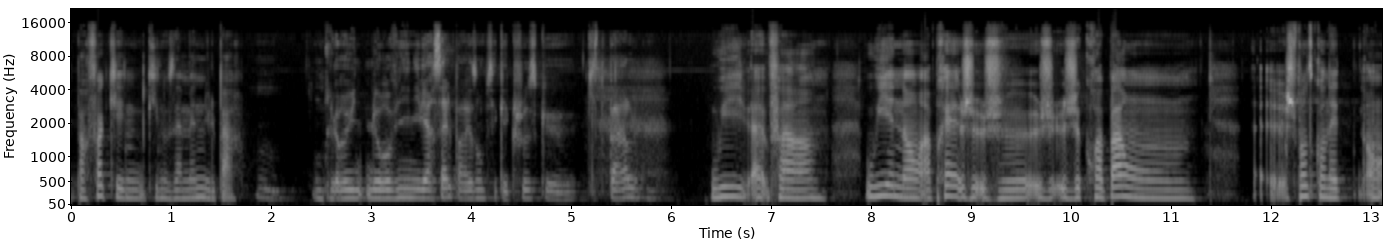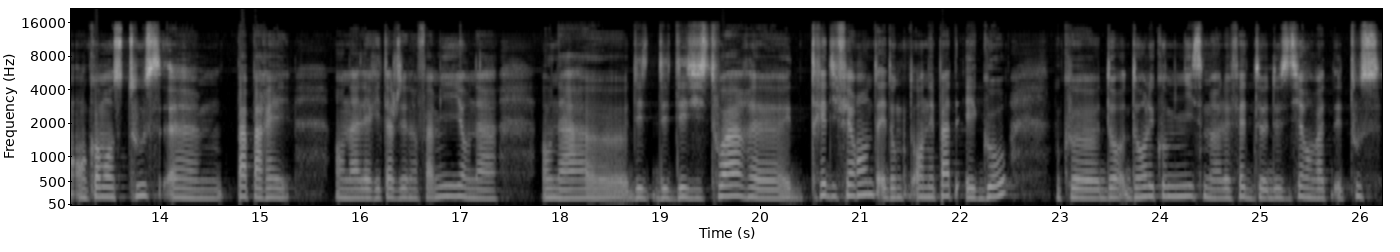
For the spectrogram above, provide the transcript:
Mais parfois qui, qui, nous amène nulle part. Hmm. Donc le, revenu universel, par exemple, c'est quelque chose que, qui te parle? Oui, euh, enfin, oui et non. Après, je je, je, crois pas en... Euh, je pense qu'on est, on, commence tous pas pareil. On a l'héritage de nos familles, on a, on a des, des, histoires très différentes et donc on n'est pas égaux. Donc dans, dans, le communisme, le fait de, de, se dire on va tous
